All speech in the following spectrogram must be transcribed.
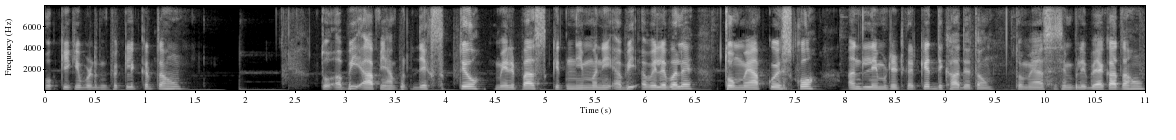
ओके के बटन पर क्लिक करता हूँ। तो अभी आप यहाँ पर देख सकते हो, मेरे पास कितनी मनी अभी अवेलेबल है तो मैं आपको इसको अनलिमिटेड करके दिखा देता हूँ। तो मैं यहाँ से सिंपली बैक आता हूँ।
